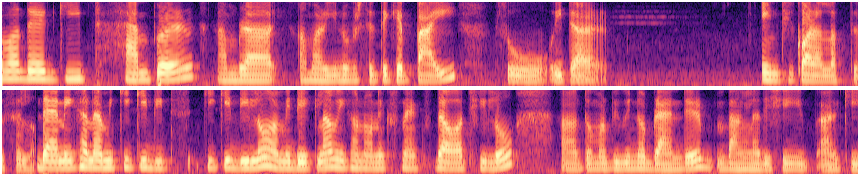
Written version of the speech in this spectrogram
আমাদের গিফট হ্যাম্পার আমরা আমার ইউনিভার্সিটি থেকে পাই সো ওইটার এন্ট্রি করা লাগতেছিল। দেন এখানে আমি কি কি দিতে কি কি দিল আমি দেখলাম, এখানে অনেক স্ন্যাক্স দেওয়া ছিল তোমার বিভিন্ন ব্র্যান্ডের বাংলাদেশি আর কি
